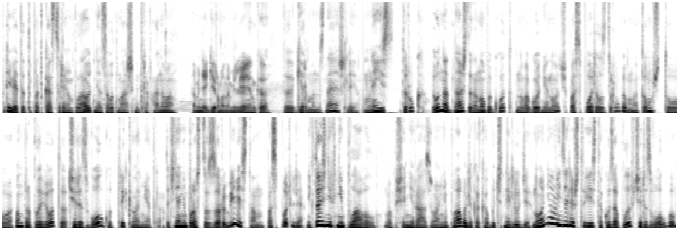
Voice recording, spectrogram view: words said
Привет, это подкаст «Время плавать». Меня зовут Маша Митрофанова. А меня Герман Амельяненко. Герман, знаешь ли, у меня есть друг, и он однажды на Новый год, в новогоднюю ночь, поспорил с другом о том, что он проплывет через Волгу 3 километра. Точнее, они просто зарубились там, поспорили. Никто из них не плавал вообще ни разу. Они плавали, как обычные люди. Но они увидели, что есть такой заплыв через Волгу.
